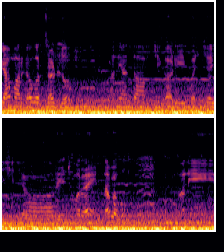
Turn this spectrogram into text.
या मार्गावर चढलो. आणि आता आमची गाडी पंच्याऐंशीच्या रेंजवर आहे. ना बाबू? आणि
